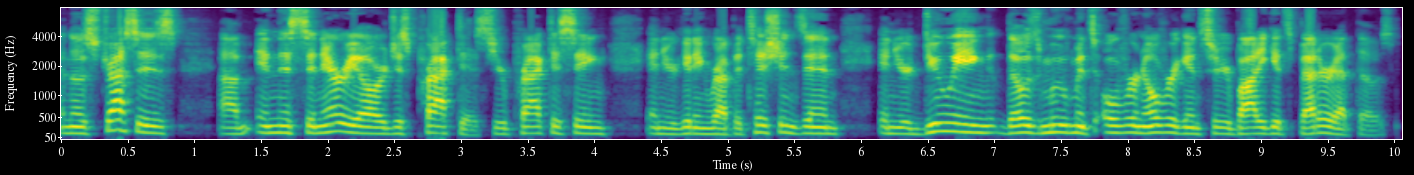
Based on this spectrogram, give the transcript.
and those stresses um, in this scenario are just practice. You're practicing and you're getting repetitions in, and you're doing those movements over and over again, so your body gets better at those.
